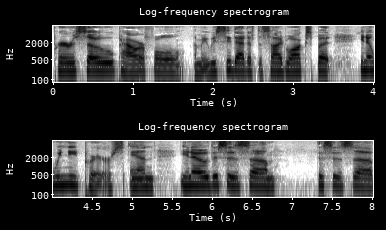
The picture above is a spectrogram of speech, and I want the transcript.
Prayer is so powerful. I mean, we see that at the sidewalks, but you know, we need prayers. And you know, this is um, this is uh,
